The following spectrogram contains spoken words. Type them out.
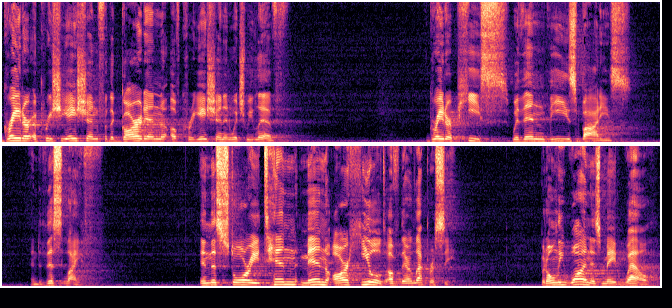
greater appreciation for the garden of creation in which we live, greater peace within these bodies and this life in this story, 10 men are healed of their leprosy, but only one is made well.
